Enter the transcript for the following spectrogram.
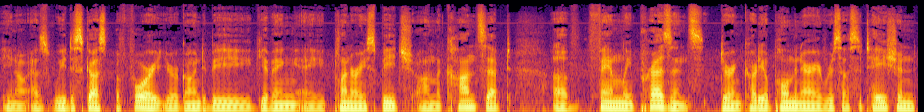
you know, as we discussed before, you're going to be giving a plenary speech on the concept of family presence during cardiopulmonary resuscitation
